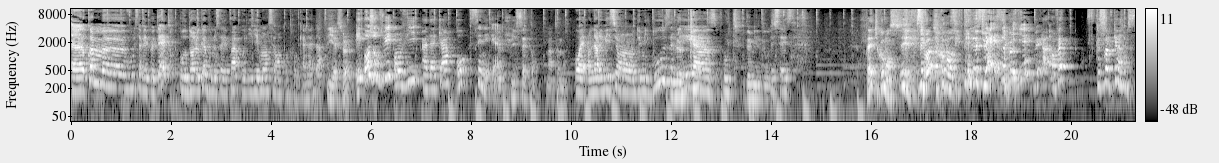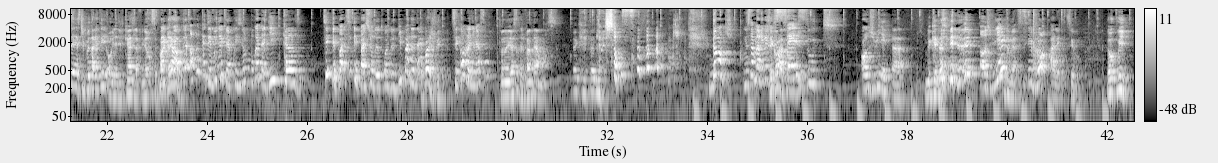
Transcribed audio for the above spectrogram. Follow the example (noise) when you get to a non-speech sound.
euh, comme euh, vous le savez peut-être, ou dans le cas où vous ne le savez pas, Olivier et moi on s'est rencontrés au Canada. Yes sir. Et aujourd'hui, on vit à Dakar, au Sénégal. Depuis 7 ans maintenant. Ouais, on est arrivé ici en 2012. Le et 15 août Le 2012. 16. Ça y est, tu commences. (laughs) tu vois, tu commences. C'était le Tu- 16, tu peux- Olivier. Mais ah, en fait, que ce soit le 15 ou le 16, tu peux t'arrêter. Oh, il a dit le 15, il a fait une erreur, c'est pas Mais- grave. mais, en fait, t'étais venu avec la précision. Pourquoi t'as dit 15 Si t'es pas, si t'es pas sûr de toi, ne dis pas de date. pas, je vais. C'est quand l'anniversaire? Ton anniversaire, c'est le 21 mars. Ok, t'as de la chance. (laughs) Donc, nous sommes arrivés C'est le quand la 16 août. En juillet. Voilà. Mais quelle date? (laughs) En juillet? Merci. C'est bon Allez, c'est bon. Donc, oui,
